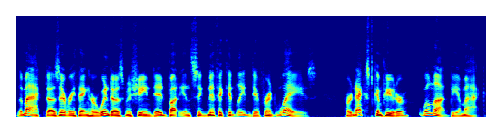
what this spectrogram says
The Mac does everything her Windows machine did, but in significantly different ways. Her next computer will not be a Mac.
